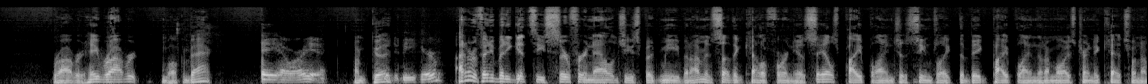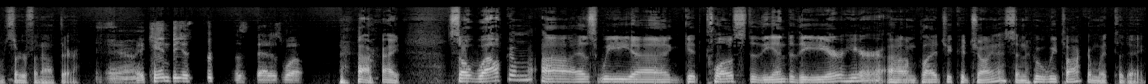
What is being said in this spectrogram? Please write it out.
Robert. Hey, Robert. Welcome back. Hey, how are you? I'm good. Good to be here. I don't know if anybody gets these surfer analogies but me, but I'm in Southern California. Sales pipeline just seems like the big pipeline that I'm always trying to catch when I'm surfing out there. Yeah, it can be as, as that as well. All right. So, welcome uh, as we uh, get close to the end of the year here. Uh, I'm glad you could join us. And who are we talking with today?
